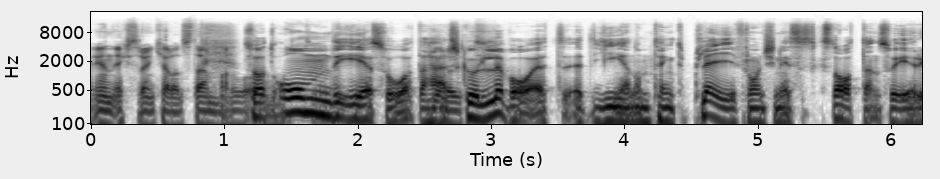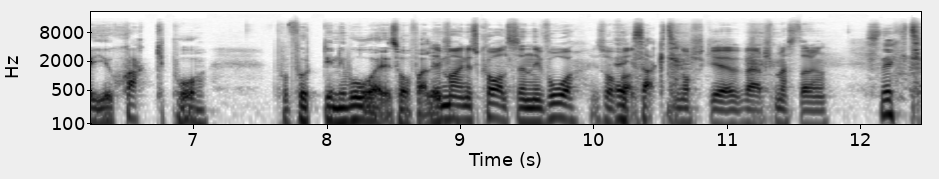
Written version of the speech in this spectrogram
en extrainkallad stämma. så att om det är så att det här skulle vara ett, ett genomtänkt play från kinesiska staten så är det ju schack på på 40 nivåer i så fall. Det är Magnus Carlsen-nivå i så fall, Exakt. norske världsmästaren. Snyggt.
